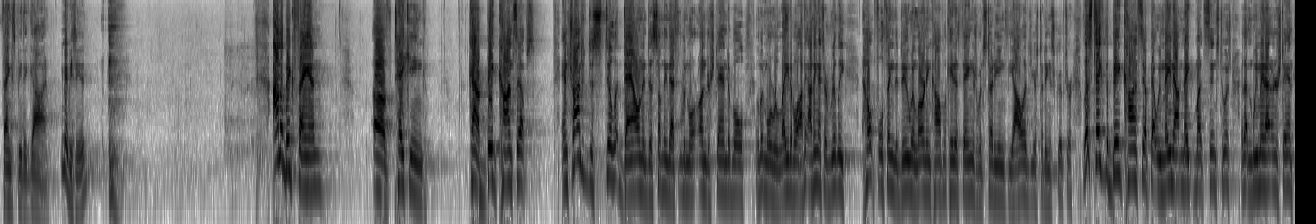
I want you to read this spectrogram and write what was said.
Thanks be to God. You may be seated. I'm a big fan of taking kind of big concepts and trying to distill it down into something that's a little bit more understandable, a little bit more relatable. I think, I think that's a really helpful thing to do when learning complicated things or when studying theology or studying scripture. Let's take the big concept that we may not make much sense to us or that we may not understand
